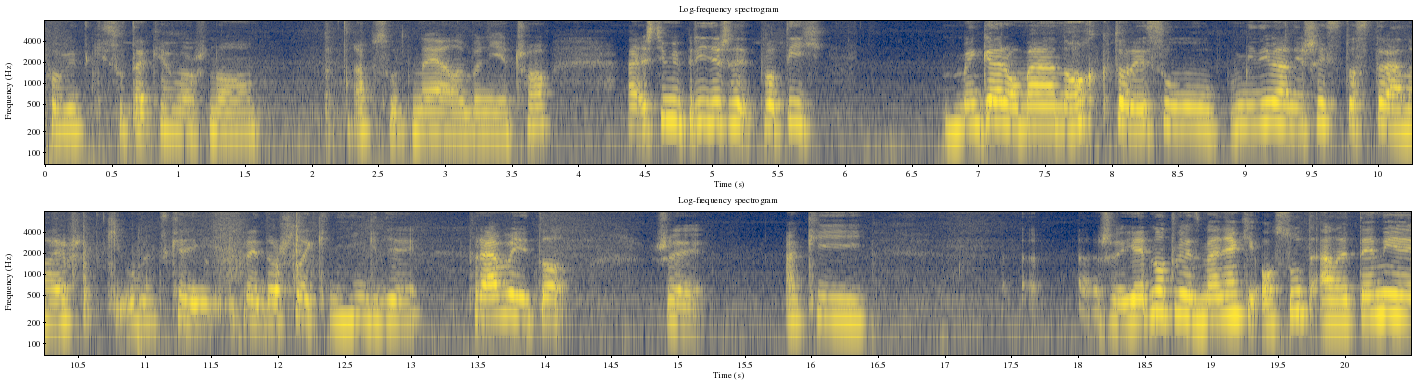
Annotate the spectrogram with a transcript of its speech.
poviedky sú také možno absurdné alebo niečo. A ešte mi príde, že po tých megarománoch, ktoré sú minimálne 600 stránové všetky ulickej predošlej knihy, kde práve je to, že aký že jednotlivec má nejaký osud, ale ten je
